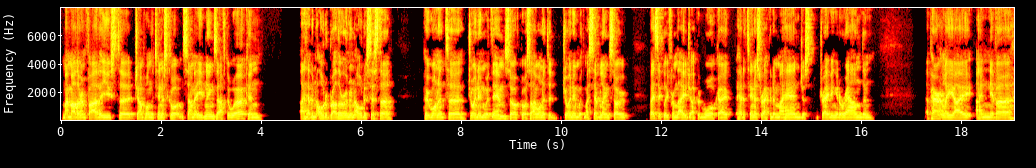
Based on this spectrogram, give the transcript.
my mother and father used to jump on the tennis court in summer evenings after work, and I have an older brother and an older sister who wanted to join in with them. So, of course, I wanted to join in with my siblings. So, basically, from the age I could walk, I had a tennis racket in my hand, just dragging it around. And apparently, I, I never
